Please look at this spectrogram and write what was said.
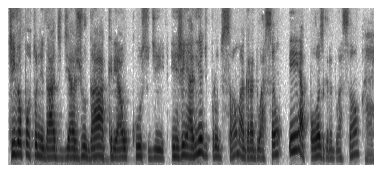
Tive a oportunidade de ajudar a criar o curso de engenharia de produção, a graduação e a pós-graduação. Ah,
